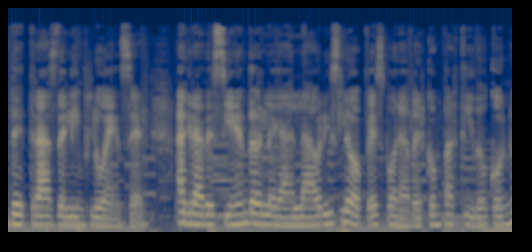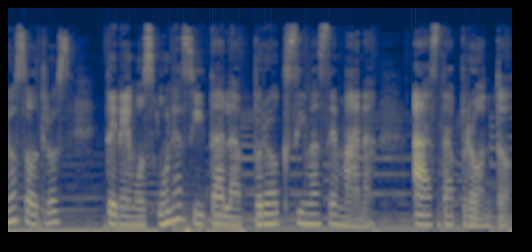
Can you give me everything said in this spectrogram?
Detrás del Influencer. Agradeciéndole a Lauris López por haber compartido con nosotros. Tenemos una cita la próxima semana. Hasta pronto.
